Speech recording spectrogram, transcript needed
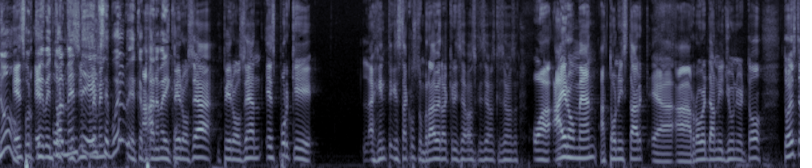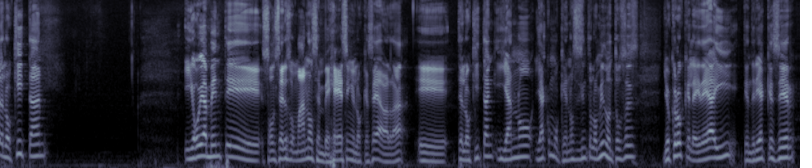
No, Es- porque es eventualmente él se vuelve el Capitán América. Pero, o sea, pero, o sea, es porque la gente que está acostumbrada a ver a Chris Evans, Chris Evans, Chris Evans, o a Iron Man, a Tony Stark, eh, a, a Robert Downey Jr., todo, todo esto lo quitan. Y obviamente son seres humanos, envejecen y lo que sea, ¿verdad? Eh, te lo quitan y ya no, ya como que no se siente lo mismo. Entonces, yo creo que la idea ahí tendría que ser,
